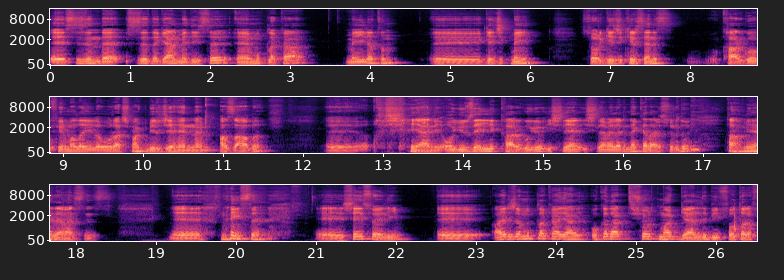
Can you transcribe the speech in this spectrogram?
E, sizin de size de gelmediyse e, mutlaka mail atın. E, gecikmeyin. Sonra gecikirseniz kargo firmalarıyla uğraşmak bir cehennem azabı. E, yani o 150 kargoyu işleyen işlemeleri ne kadar sürdü tahmin edemezsiniz. E, neyse. Ee, şey söyleyeyim. Ee, ayrıca mutlaka ya o kadar tişört mag geldi bir fotoğraf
